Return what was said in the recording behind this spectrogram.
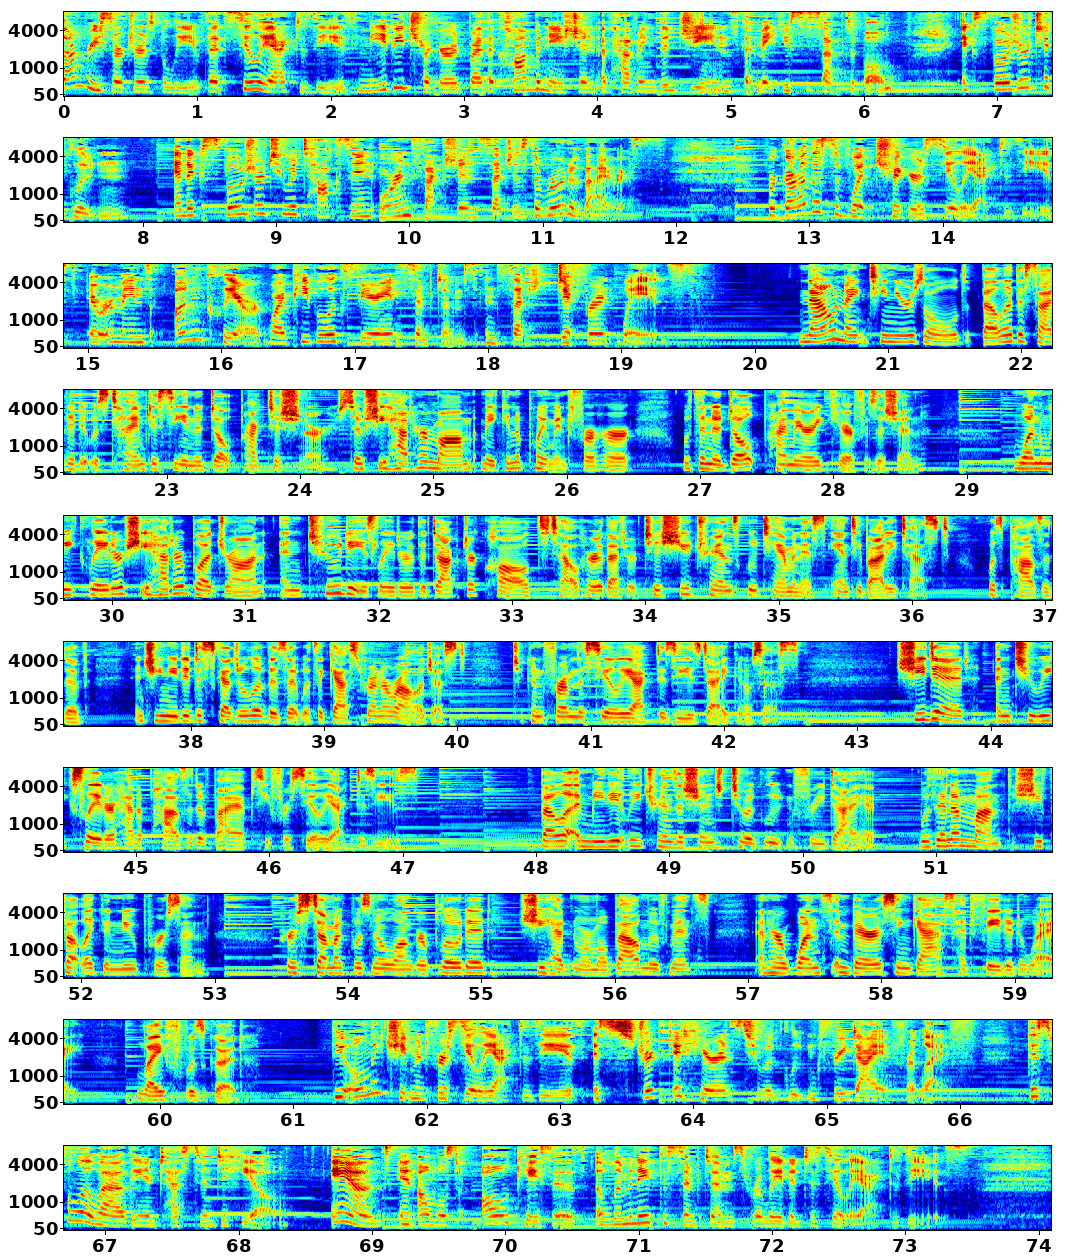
Some researchers believe that celiac disease may be triggered by the combination of having the genes that make you susceptible, exposure to gluten, and exposure to a toxin or infection such as the rotavirus. Regardless of what triggers celiac disease, it remains unclear why people experience symptoms in such different ways. Now 19 years old, Bella decided it was time to see an adult practitioner, so she had her mom make an appointment for her with an adult primary care physician. One week later, she had her blood drawn, and two days later, the doctor called to tell her that her tissue transglutaminase antibody test was positive and she needed to schedule a visit with a gastroenterologist to confirm the celiac disease diagnosis. She did, and two weeks later had a positive biopsy for celiac disease. Bella immediately transitioned to a gluten free diet. Within a month, she felt like a new person. Her stomach was no longer bloated, she had normal bowel movements, and her once embarrassing gas had faded away. Life was good. The only treatment for celiac disease is strict adherence to a gluten free diet for life. This will allow the intestine to heal and, in almost all cases, eliminate the symptoms related to celiac disease.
